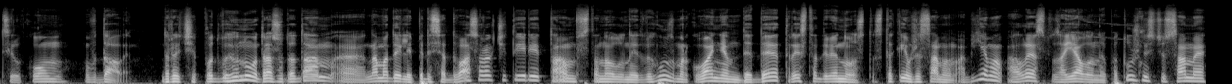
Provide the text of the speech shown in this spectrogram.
цілком вдале. До речі, по двигуну одразу додам, е, на моделі 5244 там встановлений двигун з маркуванням DD390 з таким же самим об'ємом, але з заявленою потужністю саме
